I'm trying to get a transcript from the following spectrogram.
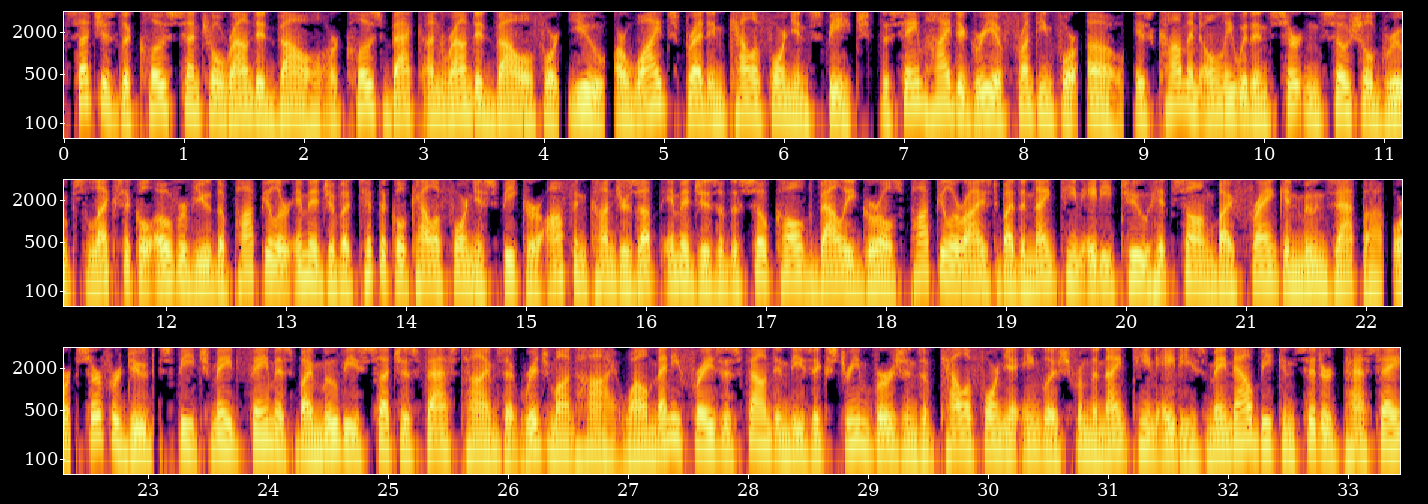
such as the close central rounded vowel or close back unrounded vowel for u, are widespread in Californian speech. The same high degree of fronting for o is common only within certain social groups. Lexical overview The popular image of a typical California speaker often conjures up images of the so-called Valley Girls popularized by the 1982 hit song by Frank and Moon Zappa, or Surfer Dude speech made famous by movies such as Fast Times at Ridgemont High. While many phrases found in these extreme versions of California California English from the 1980s may now be considered passé.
